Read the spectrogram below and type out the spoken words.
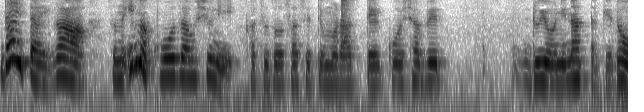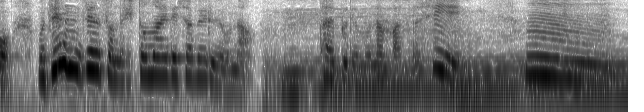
大体がその今講座を主に活動させてもらってこう喋るようになったけどもう全然そんな人前で喋るようなタイプでもなかったしうん。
